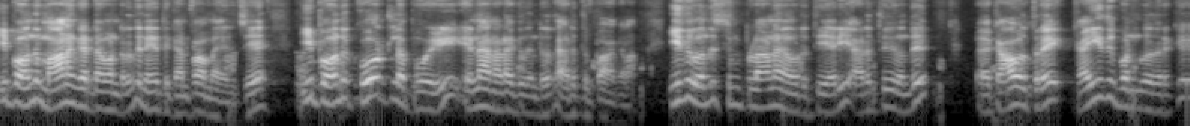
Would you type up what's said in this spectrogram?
இப்போ வந்து மானம் கெட்டவன்றது நேத்து கன்ஃபார்ம் ஆயிடுச்சு. இப்போ வந்து கோர்ட்ல போய் என்ன நடக்குதுன்றது அடுத்து பார்க்கலாம். இது வந்து சிம்பிளான ஒரு தியரி. அடுத்து வந்து காவல்துறை கைது பண்ணுவதற்கு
